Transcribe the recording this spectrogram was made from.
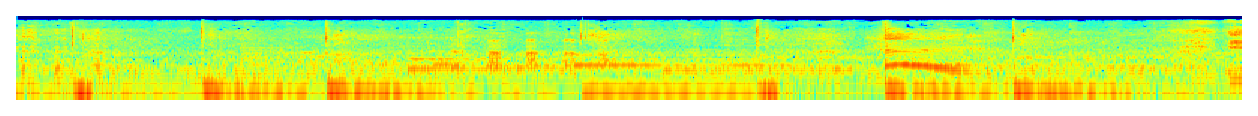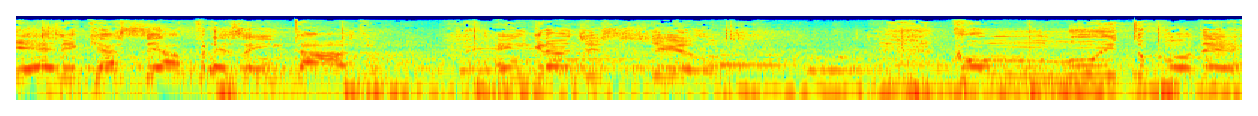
hey! E ele quer ser apresentado em grande estilo, com muito poder.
